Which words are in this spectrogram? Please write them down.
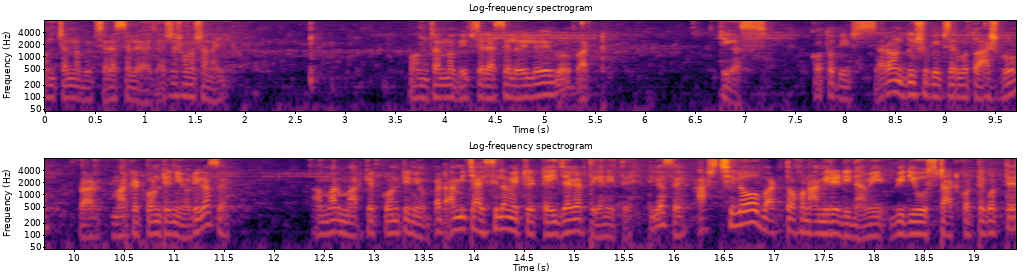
পঞ্চান্ন পিপসের অ্যাসেল হয়ে যায়, সে সমস্যা নাই। পঞ্চান্ন পিপসের অ্যাসেল হইলে হইব বাট ঠিক আছে। কত পিপস অ্যারাউন্ড দুইশো পিপসের মতো আসব। মার্কেট কন্টিনিউ ঠিক আছে? আমার মার্কেট কন্টিনিউ বাট আমি চাইছিলাম এই ট্রেডটা এই জায়গার থেকে নিতে, ঠিক আছে? আসছিল বাট তখন আমি রেডি না। আমি ভিডিও স্টার্ট করতে করতে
